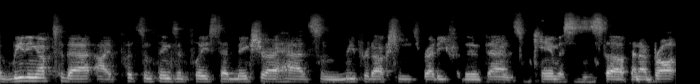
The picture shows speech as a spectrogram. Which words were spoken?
leading up to that, I put some things in place to make sure I had some reproductions ready for the event, some canvases and stuff. And I brought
